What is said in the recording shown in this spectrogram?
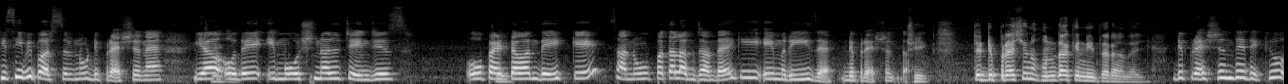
ਕਿਸੇ ਵੀ ਪਰਸਨ ਨੂੰ ਡਿਪਰੈਸ਼ਨ ਹੈ ਜਾਂ ਉਹਦੇ ਇਮੋਸ਼ਨਲ ਚੇਂजेस ਉਹ ਪੈਟਰਨ ਦੇਖ ਕੇ ਸਾਨੂੰ ਪਤਾ ਲੱਗ ਜਾਂਦਾ ਹੈ ਕਿ ਇਹ ਮਰੀਜ਼ ਹੈ ਡਿਪਰੈਸ਼ਨ ਦਾ। ਠੀਕ। ਤੇ ਡਿਪਰੈਸ਼ਨ ਹੁੰਦਾ ਕਿੰਨੀ ਤਰ੍ਹਾਂ ਦਾ ਜੀ? ਡਿਪਰੈਸ਼ਨ ਦੇ ਦੇਖਿਓ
